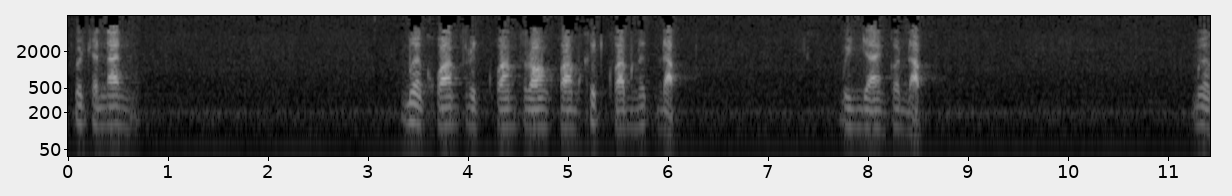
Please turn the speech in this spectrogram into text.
เพราะฉะนั้น เมื่อความตรึกความตรองความคิดความนึกดับ วิญญาณก็ดับ เมื่อ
